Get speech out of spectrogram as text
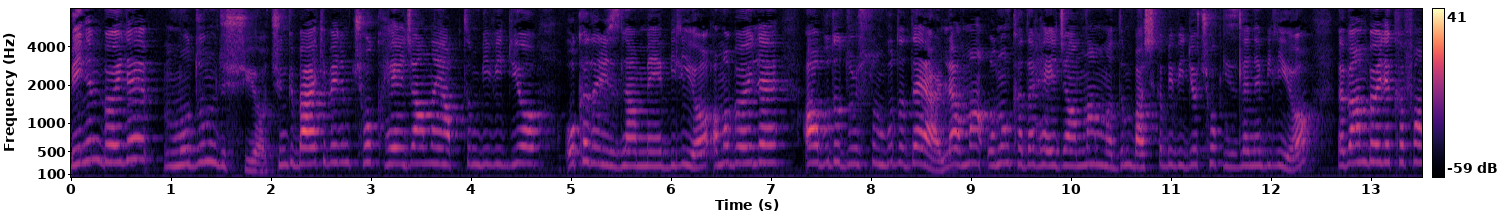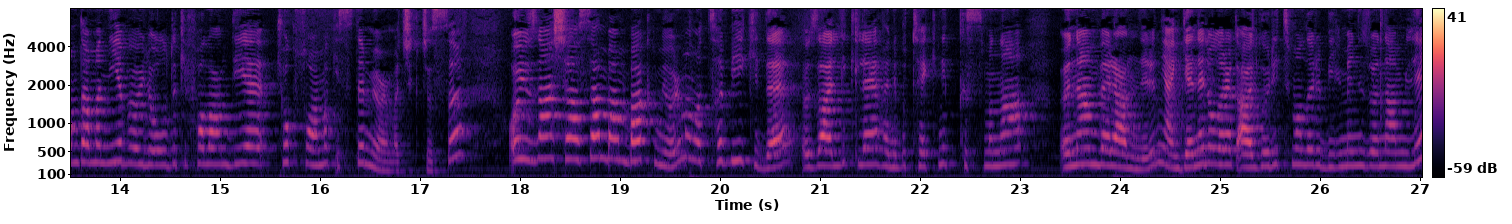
benim böyle modum düşüyor. Çünkü belki benim çok heyecanla yaptığım bir video o kadar izlenmeyebiliyor ama böyle aa bu da dursun bu da değerli ama onun kadar heyecanlanmadım başka bir video çok izlenebiliyor ve ben böyle kafamda ama niye böyle oldu ki falan diye çok sormak istemiyorum açıkçası. O yüzden şahsen ben bakmıyorum ama tabii ki de özellikle hani bu teknik kısmına önem verenlerin yani genel olarak algoritmaları bilmeniz önemli.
